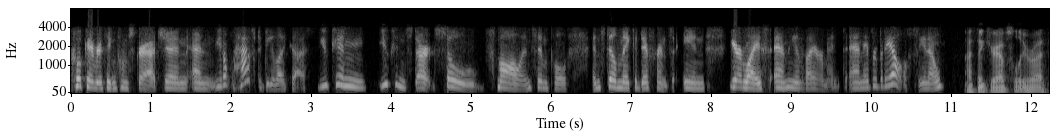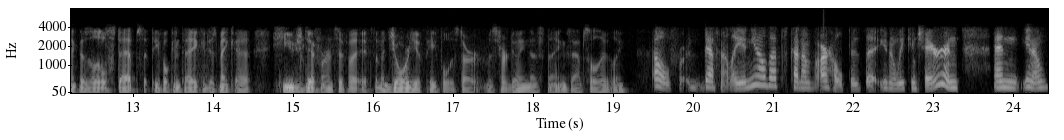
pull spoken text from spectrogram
cook everything from scratch and and you don't have to be like us you can you can start so small and simple and still make a difference in your life and the environment and everybody else you know I think you're absolutely right. I think those little steps that people can take could just make a huge difference if a, if the majority of people would start would start doing those things. Absolutely. Oh, for, definitely. And you know, that's kind of our hope is that you know we can share and and you know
